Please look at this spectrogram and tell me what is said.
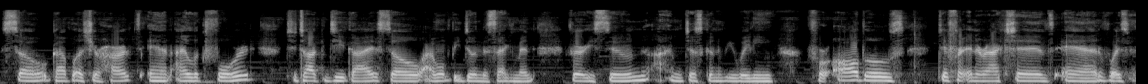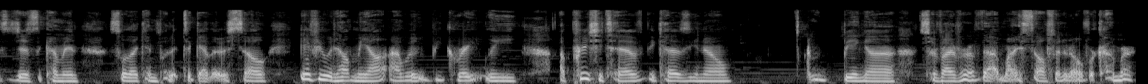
So God bless your hearts and I look forward to talking to you guys. So I won't be doing the segment very soon. I'm just going to be waiting for all those different interactions and voice messages to come in so that I can put it together. So if you would help me out, I would be greatly appreciative because, you know, being a survivor of that myself and an overcomer,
